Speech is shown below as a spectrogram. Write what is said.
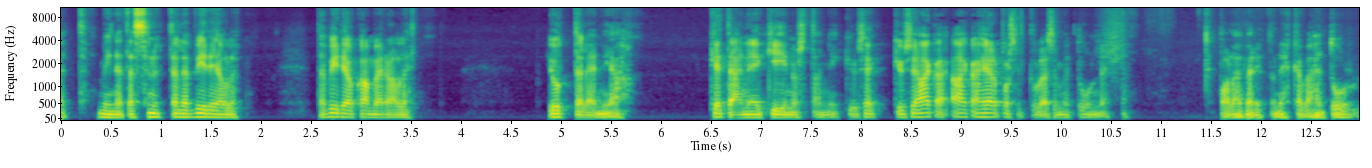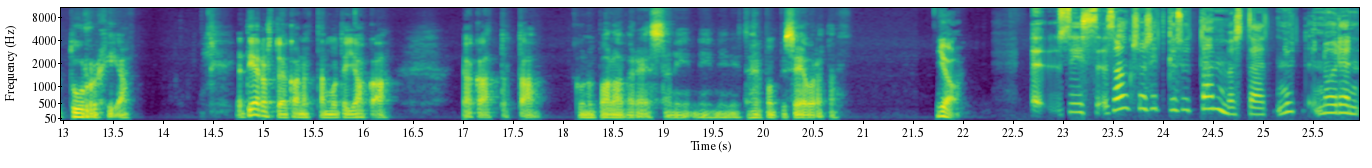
että minä tässä nyt tälle videolle tai videokameralle juttelen ja ketään ei kiinnosta, niin kyllä se, kyllä se aika, aika helposti tulee semmoinen tunne, että palaverit on ehkä vähän tur, turhia. Ja tiedostoja kannattaa muuten jakaa, jakaa tota, kun on palavereissa, niin, niin, niin niitä on helpompi seurata. Joo, siis saanko sitten kysyä tämmöistä, että nyt noiden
